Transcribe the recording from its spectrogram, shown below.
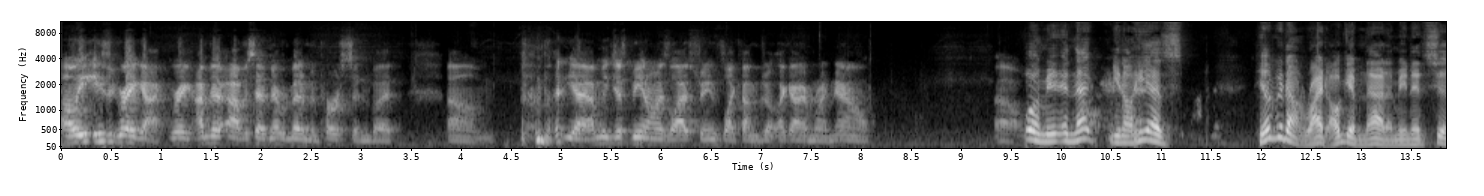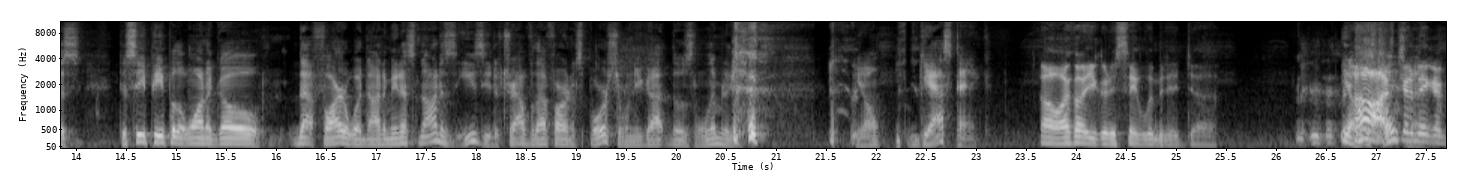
Oh, he, he's a great guy. Great. I've never, obviously I've never met him in person, but um, but yeah, I mean, just being on his live streams like I'm like I am right now. Oh, Well, I mean, and that you know he has, he'll go down and ride. I'll give him that. I mean, it's just to see people that want to go that far or whatnot. I mean, it's not as easy to travel that far in a sports Sportster when you got those limited, you know, gas tank. oh, I thought you were going to say limited. Uh... You know, oh, I was going to make a.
